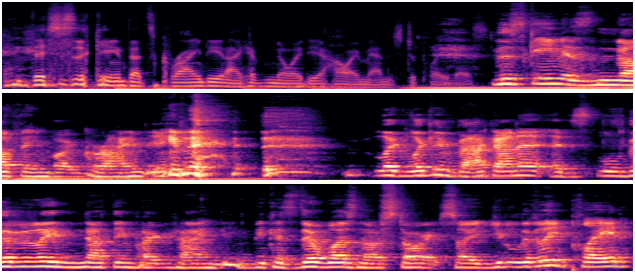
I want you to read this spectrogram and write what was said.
And this is a game that's grindy, and I have no idea how I managed to play this. This game is nothing but grinding. like looking back on it, it's literally nothing but grinding because there was no story. So you literally played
